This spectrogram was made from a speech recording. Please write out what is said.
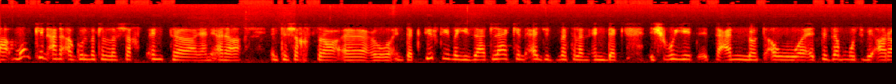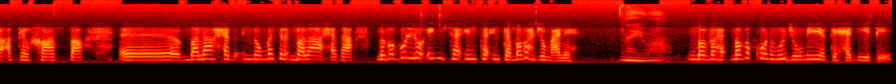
آه ممكن أنا أقول مثلا للشخص أنت يعني أنا أنت شخص رائع وأنت كثير في ميزات لكن أجد مثلا عندك شوية تعنت أو تزمت بآرائك الخاصة. آه بلاحظ إنه مثلا بلاحظها ما بقول له أنت أنت أنت ما بهجم عليه. أيوه. ما, ما بكون هجومية في حديثي.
